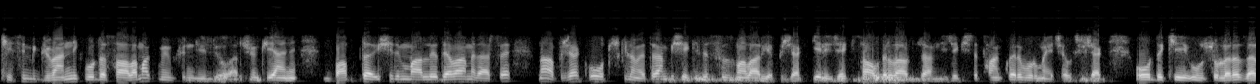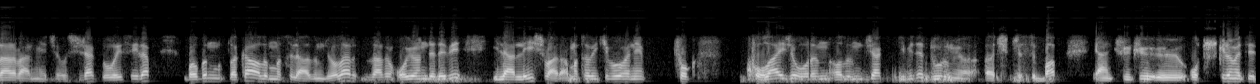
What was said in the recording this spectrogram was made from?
kesin bir güvenlik burada sağlamak mümkün değil diyorlar. Çünkü yani BAP'ta IŞİD'in varlığı devam ederse ne yapacak? O 30 kilometren bir şekilde sızmalar yapacak, gelecek, saldırılar düzenleyecek, işte tankları vurmaya çalışacak, oradaki unsurlara zarar vermeye çalışacak. Dolayısıyla BAP'ın mutlaka alınması lazım diyorlar. Zaten o yönde de bir ilerleyiş var ama tabii ki bu hani çok kolayca oranın alınacak gibi de durmuyor açıkçası BAP. Yani çünkü 30 e, kilometre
